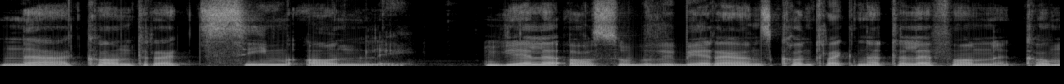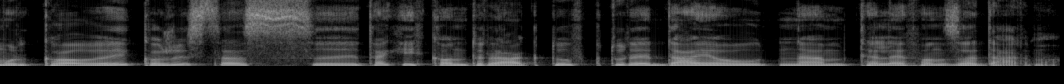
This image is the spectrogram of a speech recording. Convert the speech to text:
na kontrakt SIM only. Wiele osób, wybierając kontrakt na telefon komórkowy, korzysta z y, takich kontraktów, które dają nam telefon za darmo.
